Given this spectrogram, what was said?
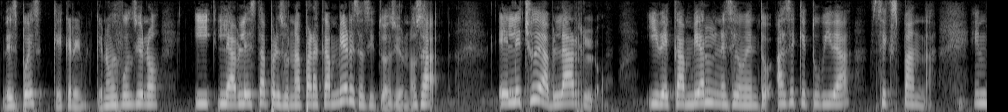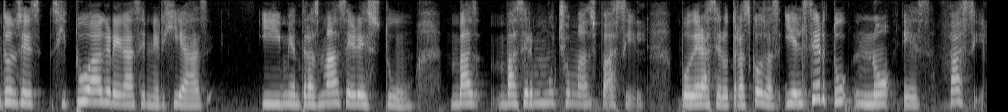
Después, ¿qué creen? Que no me funcionó y le hablé a esta persona para cambiar esa situación. O sea, el hecho de hablarlo y de cambiarlo en ese momento hace que tu vida se expanda. Entonces, si tú agregas energías y mientras más eres tú, va a ser mucho más fácil poder hacer otras cosas. Y el ser tú no es fácil,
